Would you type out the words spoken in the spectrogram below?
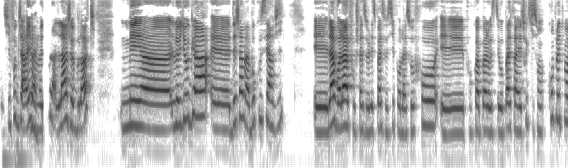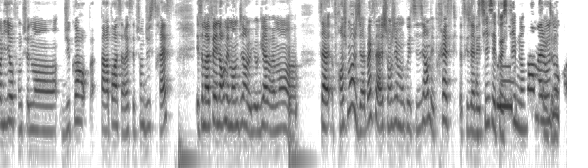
Donc, il faut que j'arrive à me dire là, je bloque. Mais euh, le yoga déjà m'a beaucoup servi. Et là, voilà, il faut que je fasse de l'espace aussi pour de la sophro et pourquoi pas l'ostéopathe, enfin des trucs qui sont complètement liés au fonctionnement du corps par rapport à sa réception du stress. Et ça m'a fait énormément de bien, le yoga, vraiment. Euh, ça franchement, je dirais pas que ça a changé mon quotidien, mais presque, parce que Ah j'avais si, tout c'est le possible, hein. temps mal Ça me au dos, quoi.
